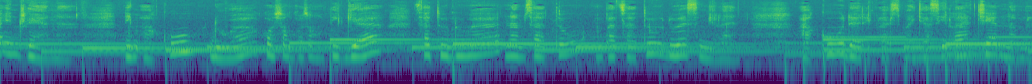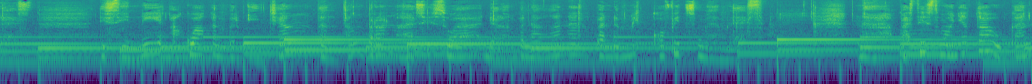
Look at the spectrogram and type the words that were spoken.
Indriana. NIM aku 2003 12614129. Aku dari kelas Pancasila C16. Di sini aku akan berbincang tentang peran mahasiswa dalam penanganan pandemi COVID-19. Nah, pasti semuanya tahu kan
